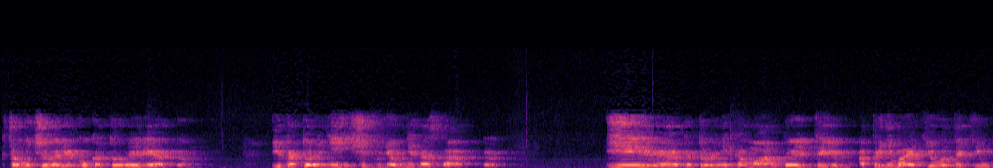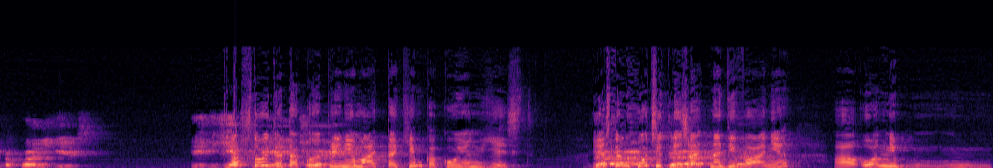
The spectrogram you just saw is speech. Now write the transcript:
к тому человеку, который рядом. и который не ищет в нем недостатков, и который не командует им, а принимает его таким, какой он есть. Если а что это такое, человек... принимать таким, какой он есть? Да, Если он хочет да, лежать на диване, да. он не,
